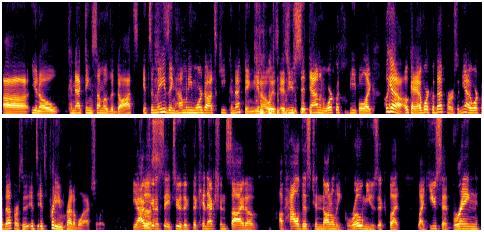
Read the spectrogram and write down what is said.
uh, you know, connecting some of the dots, it's amazing how many more dots keep connecting, you know, as, as you sit down and work with people like, oh yeah, okay, I've worked with that person. Yeah, I work with that person. It's, it's pretty incredible actually. Yeah, I was going to say too, the, the connection side of, of how this can not only grow music, but like you said, bring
